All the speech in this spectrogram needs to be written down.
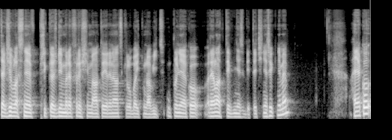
takže vlastně při každém refreshi máte 11 KB navíc. Úplně jako relativně zbytečně, řekněme. A jako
